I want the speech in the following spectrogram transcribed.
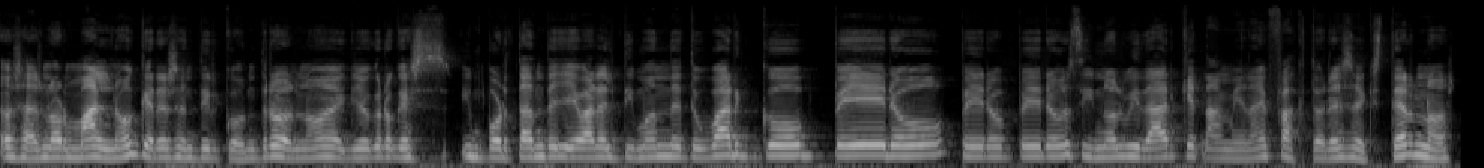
o sea, es normal, ¿no? Querer sentir control, ¿no? Yo creo que es importante llevar el timón de tu barco, pero, pero, pero, sin olvidar que también hay factores externos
